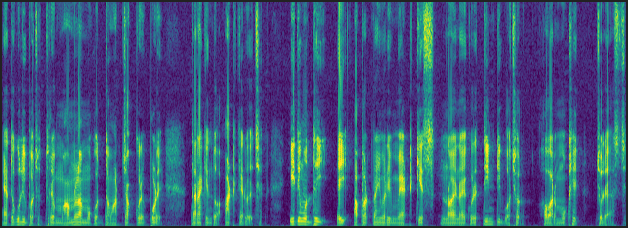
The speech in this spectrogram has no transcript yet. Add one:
এতগুলি বছর ধরে মামলা মোকদ্দমার চক্করে পড়ে, তারা কিন্তু আটকে রয়েছেন। ইতিমধ্যেই এই আপার প্রাইমারি ম্যাট কেস নয় নয় করে তিনটি বছর হওয়ার মুখে চলে আসছে।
